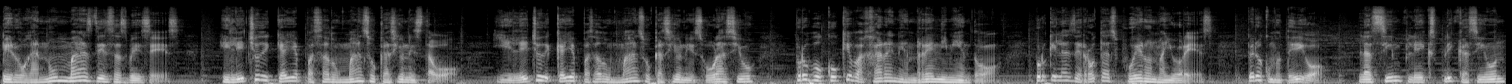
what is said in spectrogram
pero ganó más de esas veces. El hecho de que haya pasado más ocasiones Tavo y el hecho de que haya pasado más ocasiones Horacio provocó que bajaran en rendimiento, porque las derrotas fueron mayores. Pero como te digo, la simple explicación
